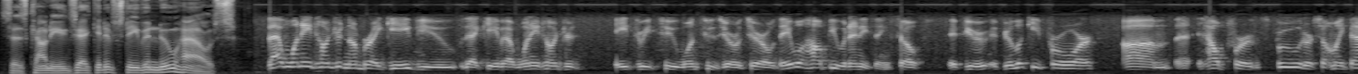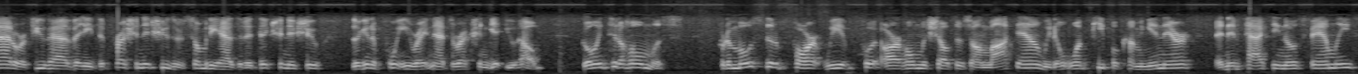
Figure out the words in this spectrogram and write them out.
says County Executive Steven Neuhaus. That 1 800 number I gave you, that gave out 1 800 832 1200, they will help you with anything. So if you're, if you're looking for um, help for food or something like that, or if you have any depression issues or somebody has an addiction issue, they're going to point you right in that direction get you help. Going to the homeless. For the most of the part, we have put our homeless shelters on lockdown. We don't want people coming in there and impacting those families.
